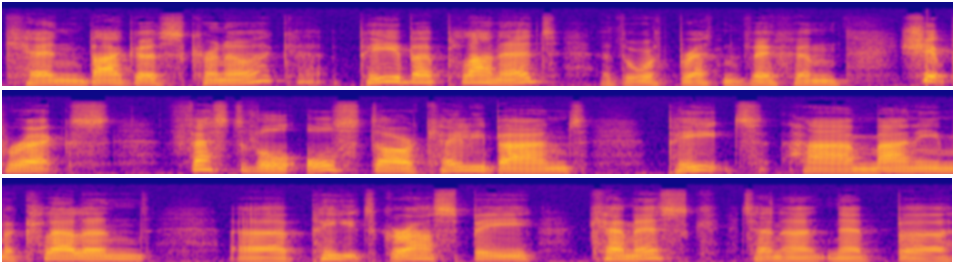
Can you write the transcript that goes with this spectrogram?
Ken Bagus Kernoak, Piba Planed, Thorth Breton Vichem, Shipwrecks, Festival All Star Ceilidh Band, Pete Ha Manny McClelland, uh, Pete Graspy, Chemisk, Tenna Neb uh,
